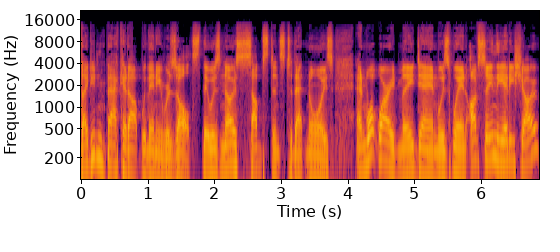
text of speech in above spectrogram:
they didn't back it up with any results. There was no substance to that noise. And what worried me, Dan, was when I've seen the Eddie show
